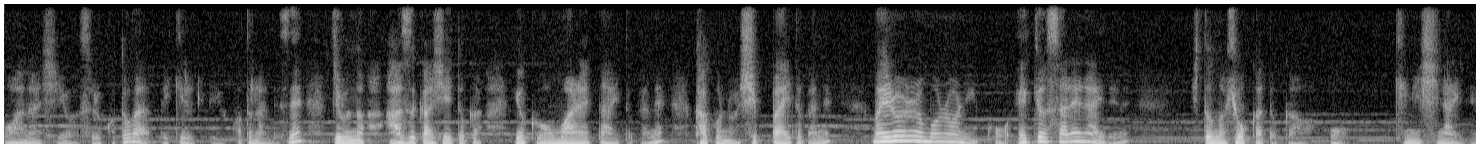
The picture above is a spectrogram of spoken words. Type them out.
お話をすることができるっていうことなんですね。自分の恥ずかしいとか、よく思われたいとかね、過去の失敗とかね、まあいろいろなものにこう影響されないでね、人の評価とかを気にしないで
